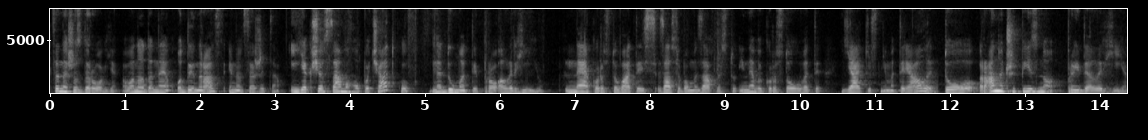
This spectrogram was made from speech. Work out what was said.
Це наше здоров'я. Воно дане один раз і на все життя. І якщо з самого початку не думати про алергію, не користуватись засобами захисту і не використовувати якісні матеріали, то рано чи пізно прийде алергія.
